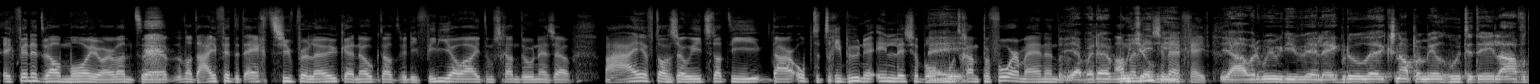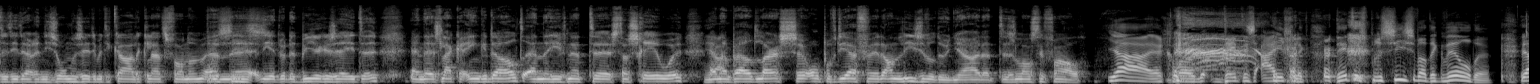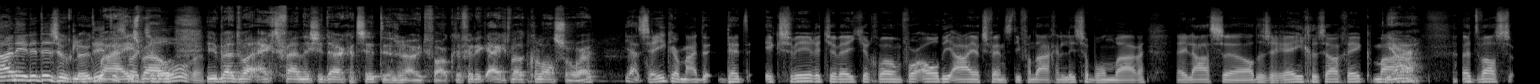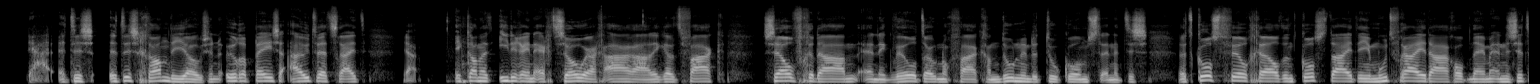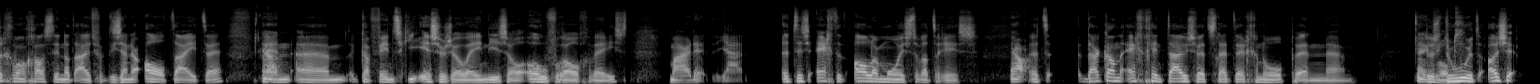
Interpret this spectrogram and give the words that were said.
Ik vind het wel mooi hoor, want, eh, want hij vindt het echt super leuk. En ook dat we die video-items gaan doen en zo. Maar hij heeft dan zoiets dat hij daar op de tribune in Lissabon Nee. moet gaan performen en een Ja, maar dat moet je ook niet. Ja, maar dat moet je ook niet willen. Ik bedoel, ik snap hem heel goed. De hele avond dat hij daar in die zon zit met die kale klets van hem. En Precies. die heeft met het bier gezeten. En hij is lekker ingedaald. En hij heeft net staan schreeuwen. Ja. En dan belt Lars op of die even de analyse wil doen. Ja, dat is een lastig verhaal. Ja, en gewoon, dit is eigenlijk, dit is precies wat ik wilde. Ja, nee, dit is ook leuk. Dit maar is hij is wat je wel, horen. je bent wel echt fan als je daar gaat zitten in zo'n uitvak. Dat vind ik echt wel klasse hoor. Ja, zeker. Maar de- dit, ik zweer het je, weet je, gewoon voor al die Ajax-fans die vandaag in Lissabon waren. Helaas eh, hadden ze regen, zag ik. Maar Ja. het was, ja, het is, het is grandioos. Een Europese uitwedstrijd. Ja, ik kan het iedereen echt zo erg aanraden. Ik heb het vaak zelf gedaan en ik wil het ook nog vaak gaan doen in de toekomst. En het, is, het kost veel geld en het kost tijd en je moet vrije dagen opnemen. En er zitten gewoon gasten in dat uitvak, die zijn er altijd. Hè? En ehm Kavinski is er zo een, die is al overal geweest. Maar de, ja, het is echt het allermooiste wat er is. Ja. Het, daar kan echt geen thuiswedstrijd tegenop. En, ehm, Nee, dus klopt. doe het. Als je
